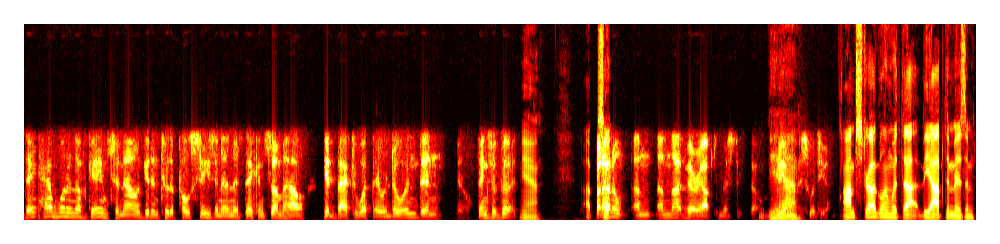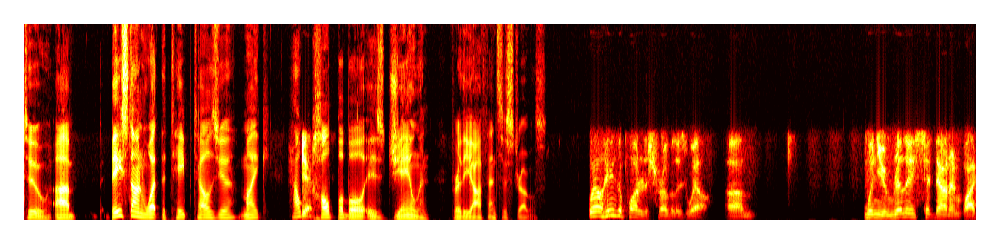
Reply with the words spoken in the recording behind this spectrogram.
they have won enough games to now get into the postseason, and if they can somehow get back to what they were doing, then you know things are good. Yeah. Uh, But so- I don't. I'm. I'm not very optimistic, though. To be Yeah. honest with you. I'm struggling with the, the optimism too. Uh, based on what the tape tells you, Mike, how Yes. culpable is Jalen for the offensive struggles? Well, he's a part of the struggle as well. Um, when you really sit down and watch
